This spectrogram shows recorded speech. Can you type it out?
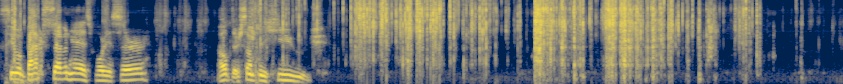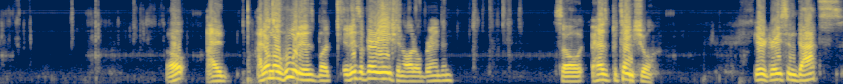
See what box seven has for you, sir. I hope there's something huge. Oh, I I don't know who it is, but it is a variation auto, Brandon. So it has potential. Garrett Grayson dots.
